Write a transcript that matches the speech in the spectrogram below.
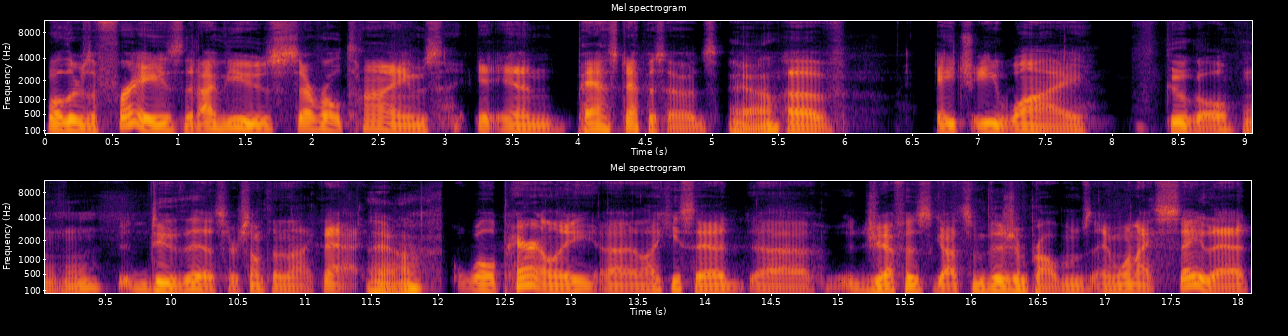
Well, there's a phrase that I've used several times i- in past episodes Yeah. of H E Y Google Mm-hmm. do this or something like that. Yeah. Well, apparently, uh, like he said, uh, Jeff has got some vision problems, and when I say that,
